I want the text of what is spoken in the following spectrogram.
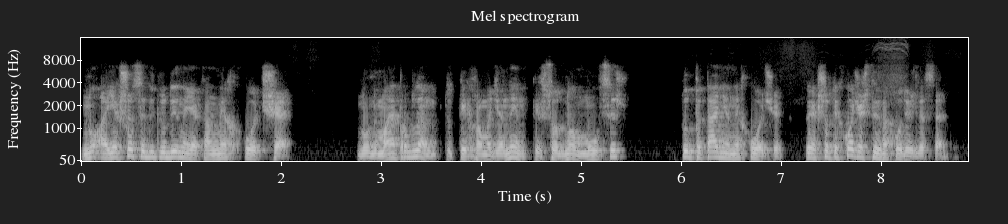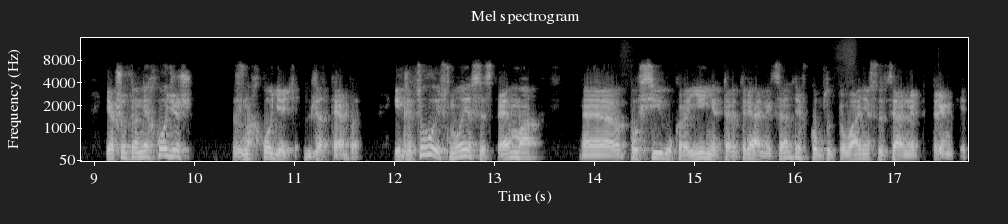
Ну а якщо сидить людина, яка не хоче, ну немає проблем. То ти громадянин, ти все одно мусиш. Тут питання не хоче. То якщо ти хочеш, ти знаходиш для себе. Якщо ти не хочеш, знаходять для тебе. І для цього існує система е, по всій Україні територіальних центрів комплектування соціальної підтримки.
